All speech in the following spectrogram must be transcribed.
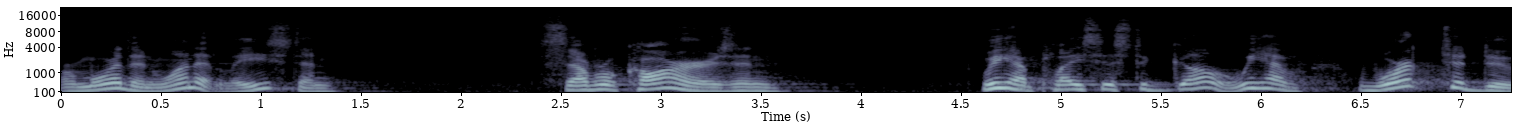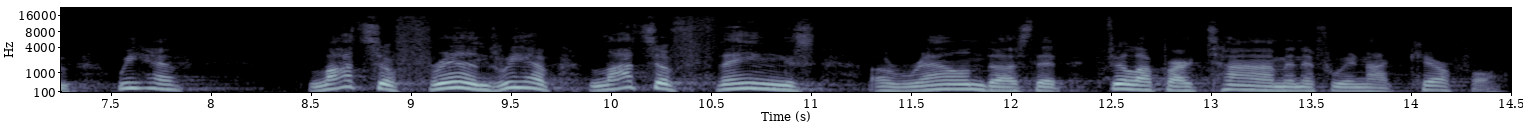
or more than one at least, and several cars, and we have places to go. We have work to do. We have lots of friends. We have lots of things around us that fill up our time, and if we're not careful,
